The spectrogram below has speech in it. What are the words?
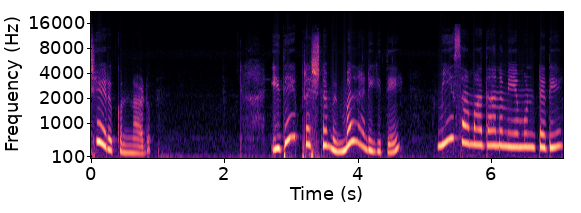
చేరుకున్నాడు. ఇదే ప్రశ్న మిమ్మల్ని అడిగితే మీ సమాధానం ఏముంటుంది?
